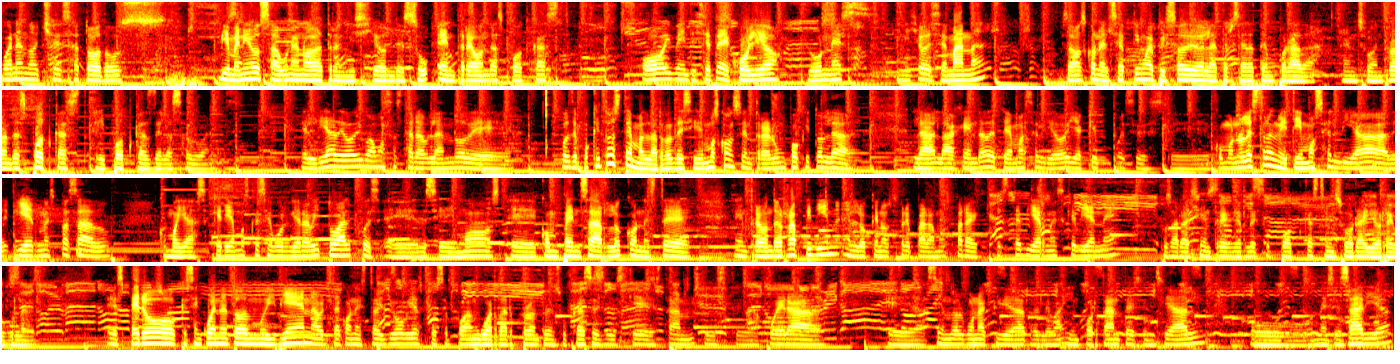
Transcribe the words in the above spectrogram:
Buenas noches a todos. Bienvenidos a una nueva transmisión de su Entre Ondas Podcast. Hoy 27 de julio, lunes, inicio de semana. Estamos con el séptimo episodio de la tercera temporada en su Entre Ondas Podcast, el podcast de las aduanas. El día de hoy vamos a estar hablando de pues de poquitos temas, la verdad decidimos concentrar un poquito la, la, agenda de temas el día de hoy, ya que pues este, como no les transmitimos el día de viernes pasado, como ya queríamos que se volviera habitual, pues eh, decidimos eh, compensarlo con este entre ondas rapidín en lo que nos preparamos para este viernes que viene, pues ahora sí entregarles su podcast en su horario regular. Espero que se encuentren todos muy bien. Ahorita con estas lluvias, pues se puedan guardar pronto en su casa si es que están este, afuera eh, haciendo alguna actividad importante, esencial o necesaria.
